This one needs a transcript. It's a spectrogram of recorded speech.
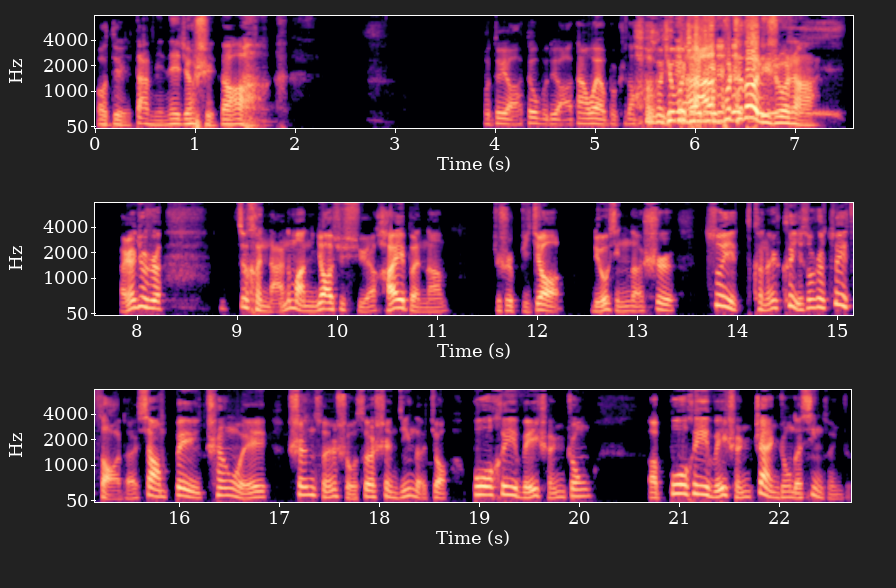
哦，对，大米那叫水稻。不对啊，都不对啊，但我也不知道，我就不查了。你不知道你说啥？反正就是这很难的嘛，你要去学。还有一本呢，就是比较流行的是最可能可以说是最早的，像被称为生存手册圣经的，叫《波黑围城中》，呃，《波黑围城战中的幸存者》。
